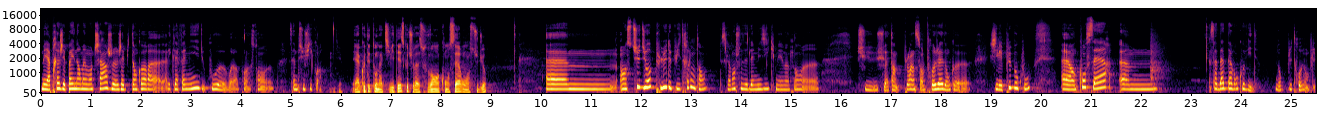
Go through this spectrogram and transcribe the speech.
mais après j'ai pas énormément de charges. J'habite encore avec la famille, du coup, voilà, pour l'instant, ça me suffit quoi. Et à côté de ton activité, est-ce que tu vas souvent en concert ou en studio? En studio, plus depuis très longtemps, parce qu'avant je faisais de la musique, mais maintenant suis, je suis atteint plein sur le projet, donc euh, j'y vais plus beaucoup. Euh, en concert, euh, ça date d'avant Covid, donc plus trop non plus.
